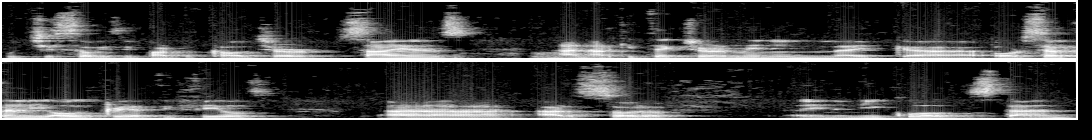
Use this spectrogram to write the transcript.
which is obviously part of culture, science, and architecture, meaning like, uh, or certainly all creative fields uh, are sort of in an equal stand.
